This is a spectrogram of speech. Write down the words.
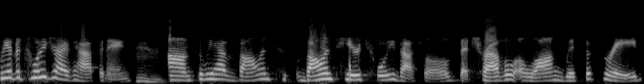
we have a toy drive happening. Mhm. Um, so we have volunteer, volunteer toy vessels that travel along with the parade.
